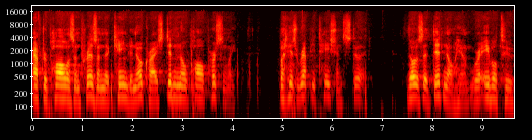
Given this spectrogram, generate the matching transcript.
after Paul was in prison, that came to know Christ didn't know Paul personally, but his reputation stood. Those that did know him were able to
